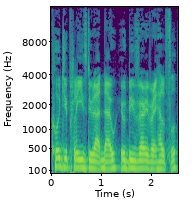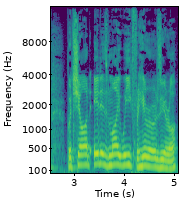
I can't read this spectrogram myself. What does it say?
could you please do that now? It would be very, very helpful. But Sean, it is my week for Hero Zero.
